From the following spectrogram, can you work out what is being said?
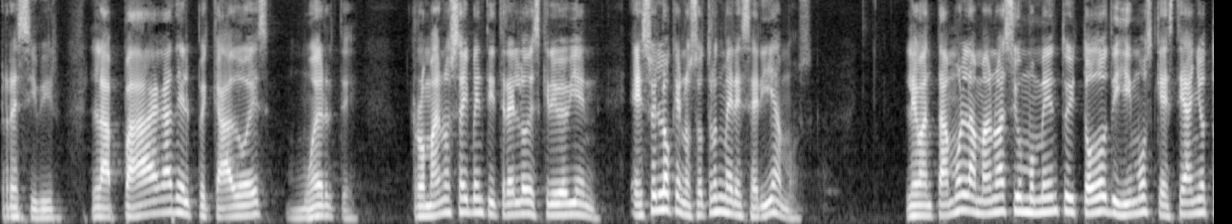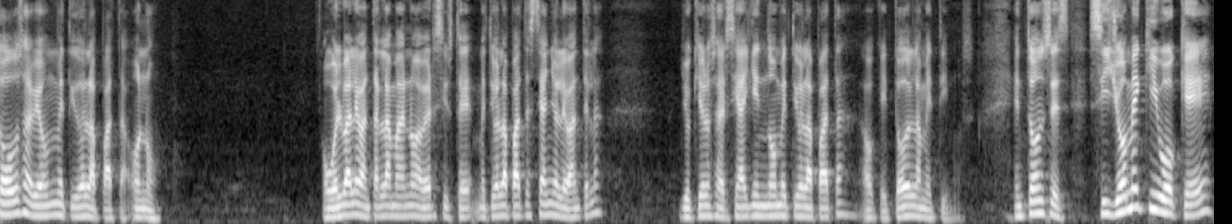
recibir. La paga del pecado es muerte. Romanos 6:23 lo describe bien. Eso es lo que nosotros mereceríamos. Levantamos la mano hace un momento y todos dijimos que este año todos habíamos metido la pata, ¿o no? O vuelva a levantar la mano a ver si usted metió la pata este año, levántela. Yo quiero saber si alguien no metió la pata. Ah, ok, todos la metimos. Entonces, si yo me equivoqué,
